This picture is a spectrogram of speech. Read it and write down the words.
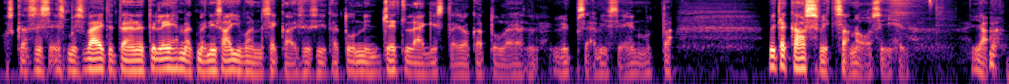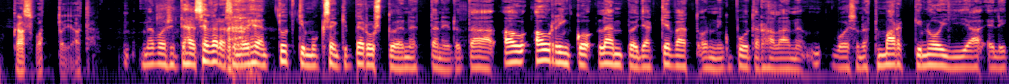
Koska siis esimerkiksi väitetään, että lehmät menis aivan sekaisin siitä tunnin jetlagista, joka tulee lypsäämiseen, mutta mitä kasvit sanoo siihen ja kasvattajat? Mä voisin tähän sen verran sanoa ihan tutkimuksenkin perustuen, että niin tota, aurinko, lämpö ja kevät on niin puutarhalan, voi sanoa, että markkinoijia, eli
